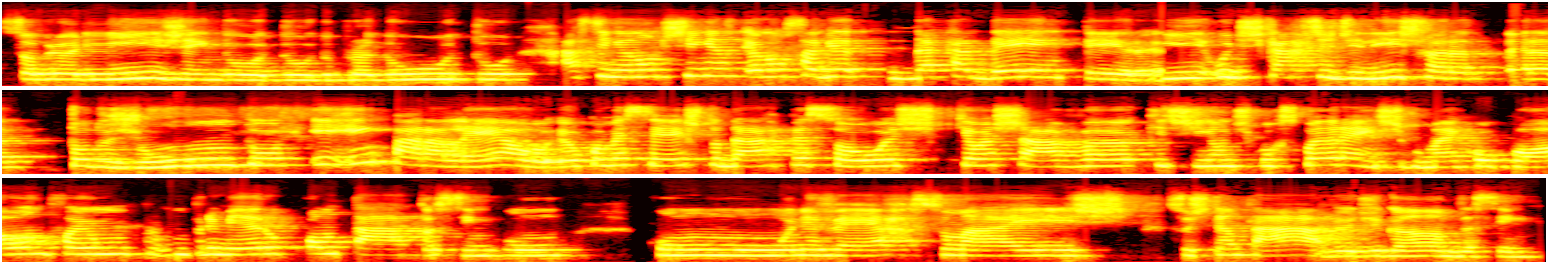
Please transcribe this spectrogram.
sobre origem do, do, do produto. Assim, eu não tinha, eu não sabia da cadeia inteira. E o descarte de lixo era, era todo junto. E em paralelo, eu comecei a estudar pessoas que eu achava que tinham um discurso coerente. Tipo, Michael Pollan foi um, um primeiro contato, assim, com, com um universo mais sustentável, digamos assim.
